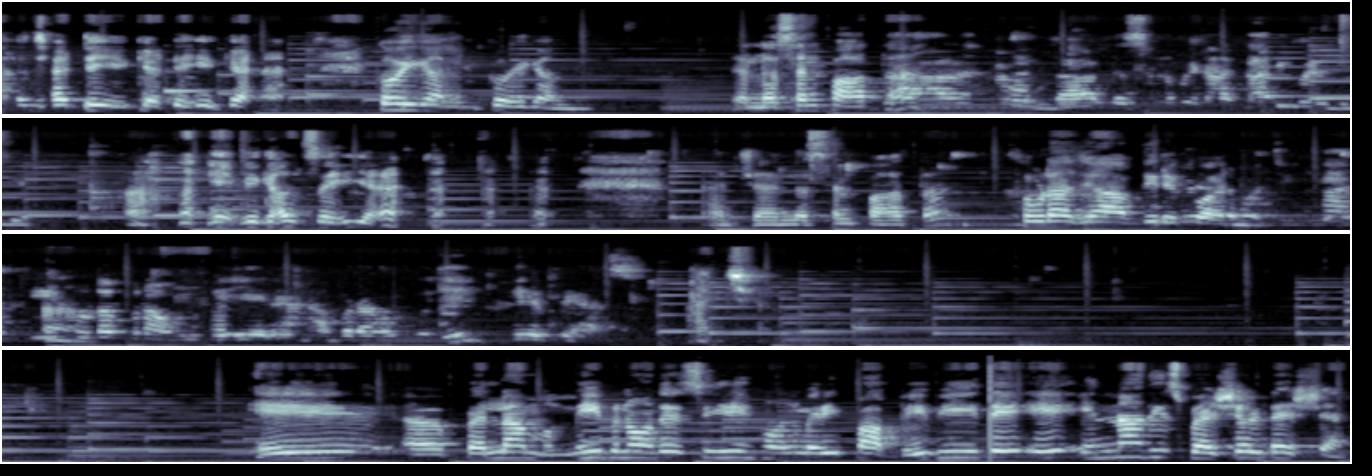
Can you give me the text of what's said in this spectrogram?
ਅੱਛਾ ਠੀਕ ਹੈ ਠੀਕ ਹੈ। ਕੋਈ ਗੱਲ ਨਹੀਂ ਕੋਈ ਗੱਲ ਨਹੀਂ ਤੇ ਲਸਣ ਪਾਤਾ। ਦਾਲ ਲਸਣ ਬਿਨਾ ਕਾਦੀ ਬਣਦੀ ਹੈ। ਇਹ ਵੀ ਗੱਲ ਸਹੀ ਹੈ। ਅੱਛਾ ਲਸਣ ਪਾਤਾ। ਥੋੜਾ ਜਿਹਾ ਆਪਦੀ ਰਿਕੁਆਇਰਮੈਂਟ ਹਾਂਜੀ ਹਾਂ। ਥੋੜਾ ਬਰਾਊਨ ਕਰ ਫਿਰ ਨਾ ਬਰਾਊਨ ਹੋ ਜੇ ਫਿਰ ਪਿਆਜ਼। ਅੱਛਾ। ਇਹ ਪਹਿਲਾਂ ਮੰਮੀ ਬਣਾਉਂਦੇ ਸੀ ਹੁਣ ਮੇਰੀ ਭਾਬੀ ਵੀ ਤੇ ਇਹ ਇਹਨਾਂ ਦੀ ਸਪੈਸ਼ਲ ਡਿਸ਼ ਹੈ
